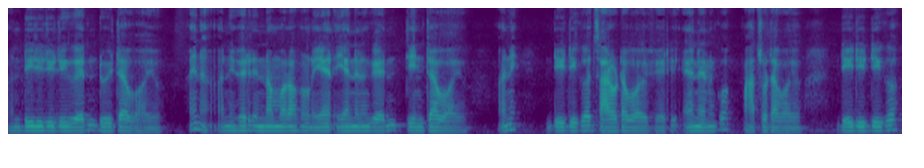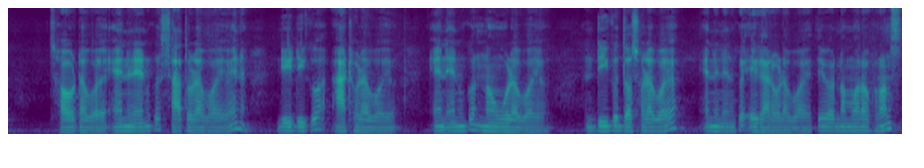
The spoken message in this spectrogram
अनि डिडिडिडीको हेर्ने दुईवटा भयो। होइन? अनि फेरि नम्बर अफ एनएनको हेर्ने तिनवटा भयो। अनि डिडीको चारवटा भयो फेरि। एनएनको पाँचवटा भयो। डिडिडीको छवटा भयो। एनएनको सातवटा भयो। होइन? डिडीको आठवटा भयो। एनएनको नौवटा भयो डीको दसवटा भयो एनएनको एघारवटा भयो। त्यही भएर नम्बर अफ रन्स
